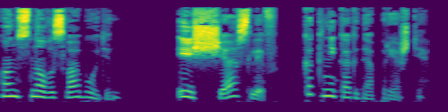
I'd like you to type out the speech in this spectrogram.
он снова свободен. И счастлив, как никогда прежде.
